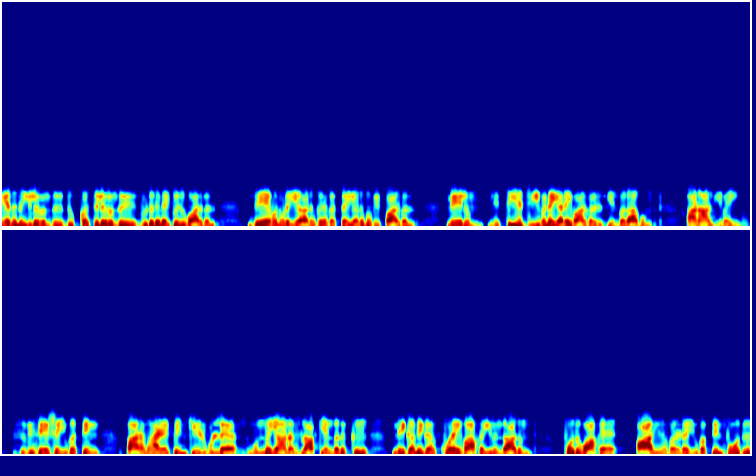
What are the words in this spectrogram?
வேதனையிலிருந்து துக்கத்திலிருந்து விடுதலை பெறுவார்கள். தேவனுடைய அனுகிரகத்தை அனுபவிப்பார்கள். மேலும் நித்திய ஜீவனை அடைவார்கள் என்பதாகும். ஆனால் இவை சுவிசேஷ யுகத்தின் பரம அழைப்பின் கீழ் உள்ள உண்மையான ஸ்லாக்கியங்களுக்கு மிக மிக குறைவாக இருந்தாலும் பொதுவாக ஆயிர வருட யுகத்தின் போது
